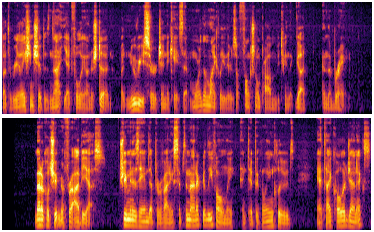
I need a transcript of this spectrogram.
but the relationship is not yet fully understood. But new research indicates that more than likely there's a functional problem between the gut and the brain. Medical treatment for IBS. Treatment is aimed at providing symptomatic relief only and typically includes anticholinergics,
